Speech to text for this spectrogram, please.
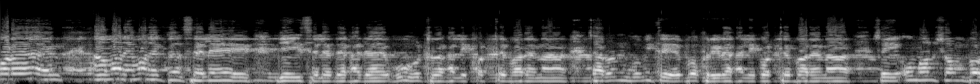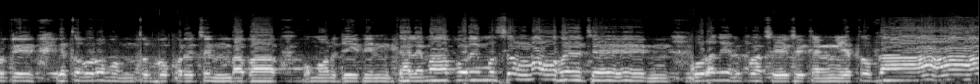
করেন, আমার এমন একটা ছেলে, যেই ছেলে দেখা যায় উঠ রেখালি করতে পারে না চারণ ভূমিতে বকরি রেখালি করতে পারে না। সেই উমন সম্পর্কে এত বড় মন্তব্য করেছেন বাবা। উমর যেই দিন কালেমা পরে মুসলমান হয়েছেন, কোরআনের পাশে এসেছেন এত দাম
